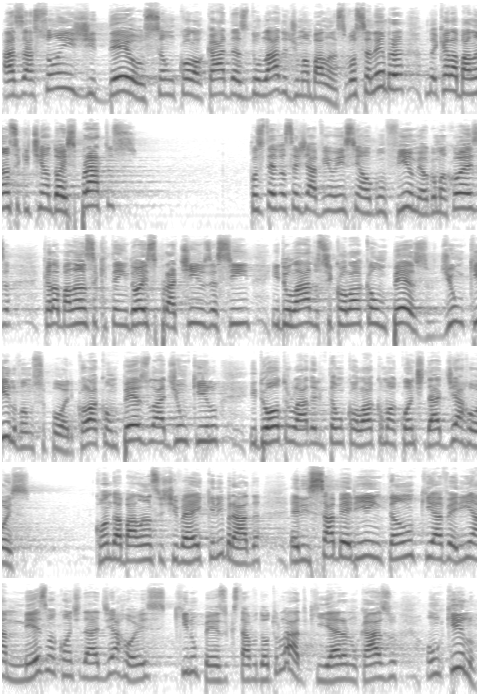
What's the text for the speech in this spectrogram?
as ações de Deus são colocadas do lado de uma balança. Você lembra daquela balança que tinha dois pratos? Com certeza você já viu isso em algum filme, alguma coisa. Aquela balança que tem dois pratinhos assim, e do lado se coloca um peso de um quilo, vamos supor. Ele coloca um peso lá de um quilo, e do outro lado ele então coloca uma quantidade de arroz. Quando a balança estiver equilibrada, ele saberia então que haveria a mesma quantidade de arroz que no peso que estava do outro lado, que era, no caso, um quilo.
